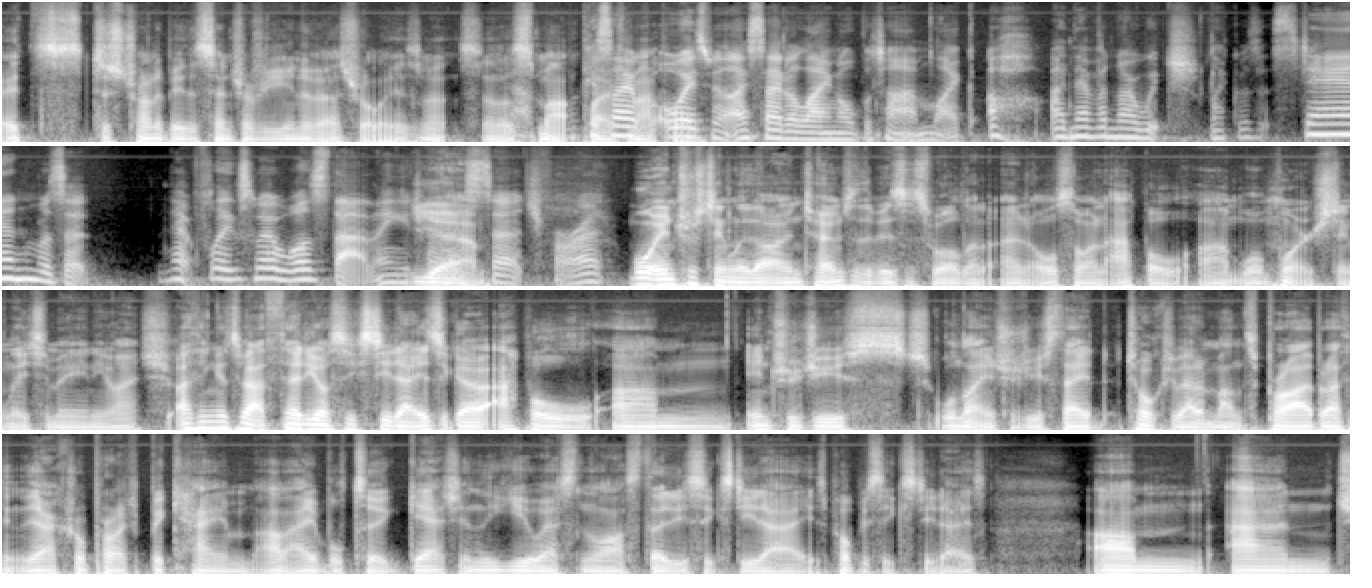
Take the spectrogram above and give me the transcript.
it's just trying to be the center of your universe, really, isn't it? It's another Yeah. smart play Because I've always been. I say to Lang all the time, like, oh, I never know which. Like, was it Stan? Was it Netflix? Where was that? And then you try Yeah. to search for it. More interestingly, though, in terms of the business world and, and also on Apple, um, well, more interestingly to me anyway, I think it's about 30 or 60 days ago, Apple um, introduced, well, not introduced, they'd talked about it months prior, but I think the actual product became um, able to get in the US in the last 30, 60 days, probably 60 days. Um, and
